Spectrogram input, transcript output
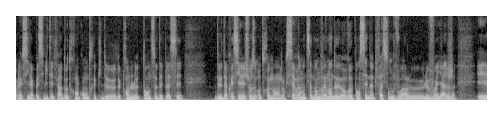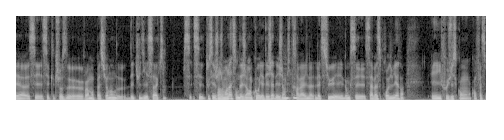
aussi la possibilité de faire d'autres rencontres et puis de, de prendre le temps de se déplacer d'apprécier les choses autrement. Donc c'est vraiment, ça demande vraiment de repenser notre façon de voir le, voyage. Et euh, c'est quelque chose de vraiment passionnant d'étudier ça. Qui, tous ces changements-là sont déjà en cours. Il y a déjà des gens qui mhm. travaillent là-dessus et donc ça va se produire. Et il faut juste qu'on fasse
